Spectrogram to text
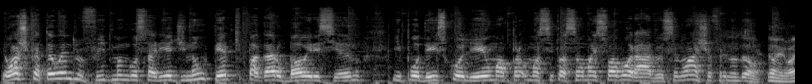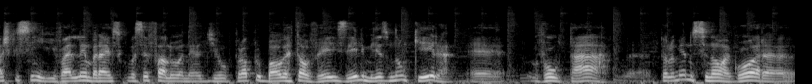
eu acho que até o Andrew Friedman gostaria de não ter que pagar o Bauer esse ano e poder escolher uma, uma situação mais favorável. Você não acha, Fernandão? Não, eu acho que sim. E vale lembrar isso que você falou, né? De o próprio Bauer talvez ele mesmo não queira é, voltar, é, pelo menos se não agora,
